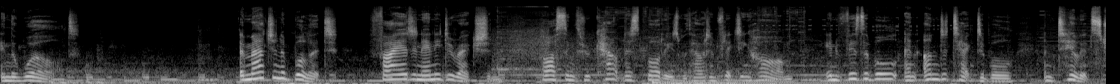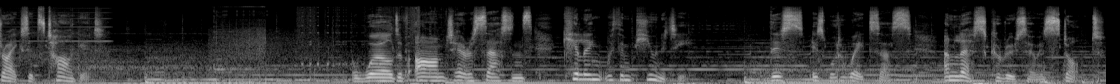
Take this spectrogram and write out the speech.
in the world. Imagine a bullet, fired in any direction, passing through countless bodies without inflicting harm, invisible and undetectable until it strikes its target. A world of armchair assassins killing with impunity. This is what awaits us, unless Caruso is stopped.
